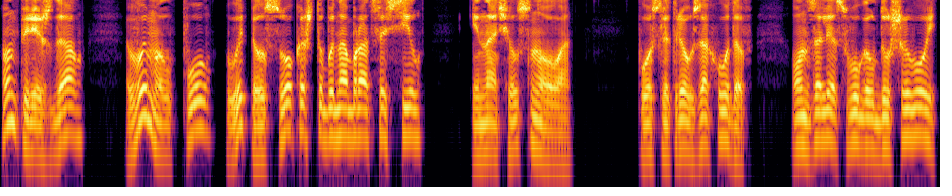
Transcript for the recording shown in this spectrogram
он переждал, вымыл пол, выпил сока, чтобы набраться сил, и начал снова. После трех заходов он залез в угол душевой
